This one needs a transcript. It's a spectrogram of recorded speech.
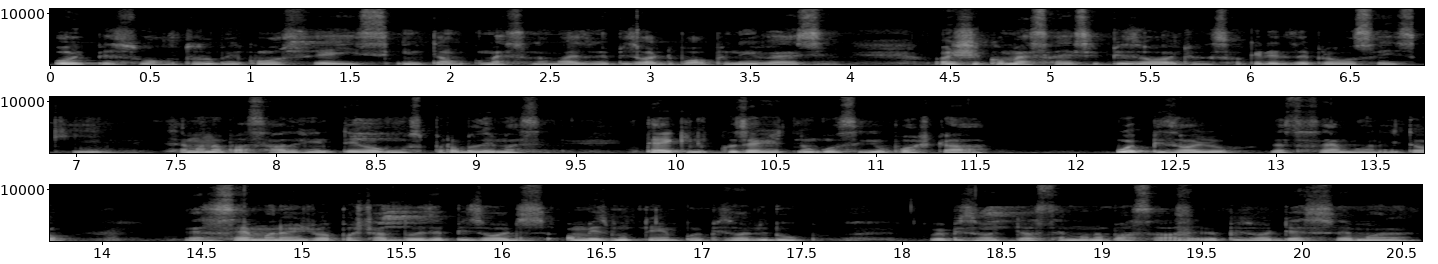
Oi pessoal, tudo bem com vocês? Então, começando mais um episódio do Pop Universe. Antes de começar esse episódio, só queria dizer para vocês que semana passada a gente teve alguns problemas técnicos e a gente não conseguiu postar o episódio dessa semana. Então, nessa semana a gente vai postar dois episódios ao mesmo tempo, um episódio duplo. O episódio da semana passada e o episódio dessa semana.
